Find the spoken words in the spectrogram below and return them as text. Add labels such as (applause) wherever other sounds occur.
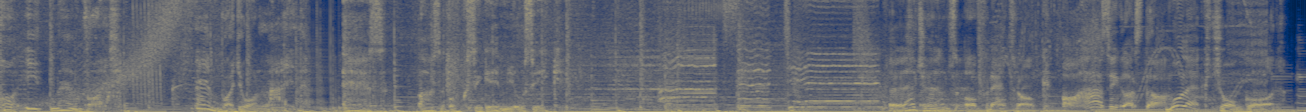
Ha itt nem vagy, nem vagy online. Ez az Oxygen Music. Legends of Retrock. A házigazda Molek Csongor.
